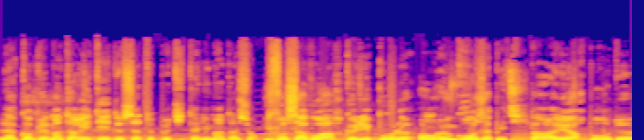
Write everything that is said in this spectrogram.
la complémentarité de cette petite alimentation. Il faut savoir que les poules ont un gros appétit. Par ailleurs, pour de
